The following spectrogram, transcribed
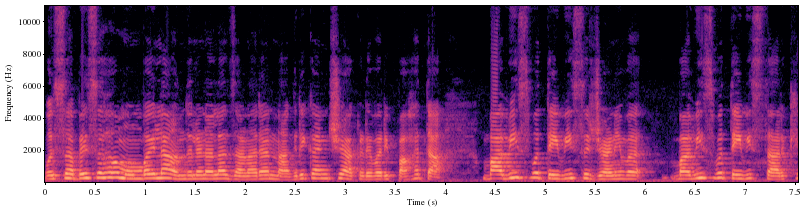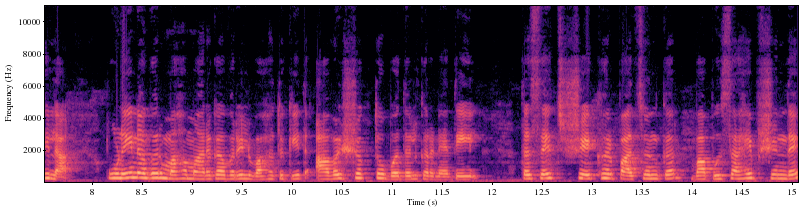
व सभेसह मुंबईला आंदोलनाला जाणाऱ्या नागरिकांची आकडेवारी पाहता बावीस व तेवीस जानेवारी बावीस व तेवीस तारखेला पुणे नगर महामार्गावरील वाहतुकीत आवश्यक तो बदल करण्यात येईल. तसेच शेखर पाचनकर बापूसाहेब शिंदे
